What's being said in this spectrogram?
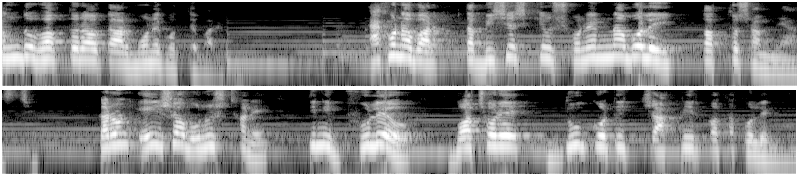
অন্ধভক্তরাও তার মনে করতে পারেন না। এখন আবার তা বিশেষ কেউ শোনেন না বলেই তথ্য সামনে আসছে। কারণ এই সব অনুষ্ঠানে তিনি ভুলেও বছরে দু কোটি চাকরির কথা তোলেননি।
